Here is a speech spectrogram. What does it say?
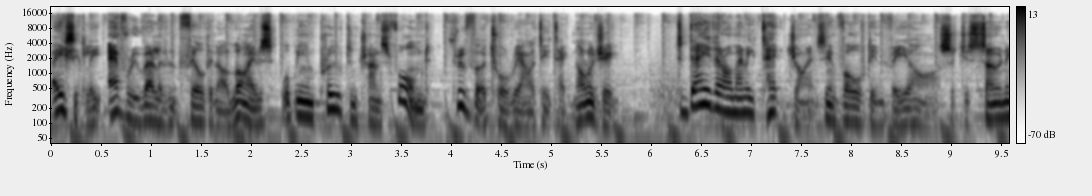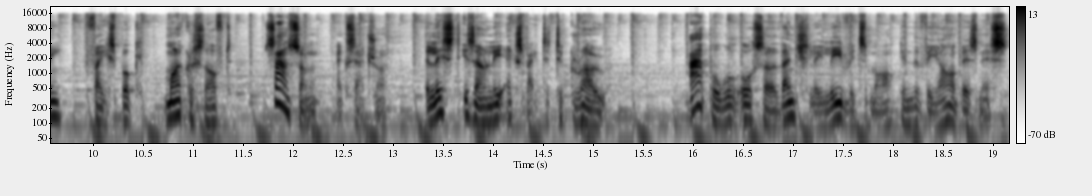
Basically, every relevant field in our lives will be improved and transformed through virtual reality technology. Today, there are many tech giants involved in VR, such as Sony, Facebook, Microsoft, Samsung, etc. The list is only expected to grow. Apple will also eventually leave its mark in the VR business,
